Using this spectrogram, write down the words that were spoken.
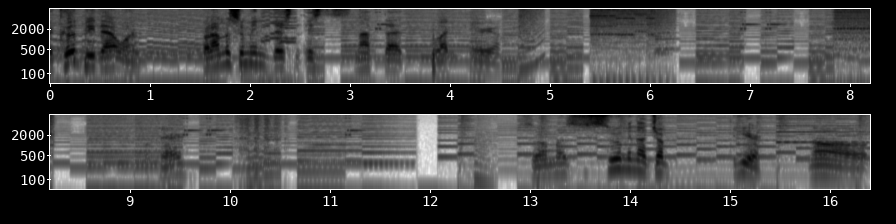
It could be that one. But I'm assuming there's it's not that black area. Okay. So I'm assuming I jump here. No,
